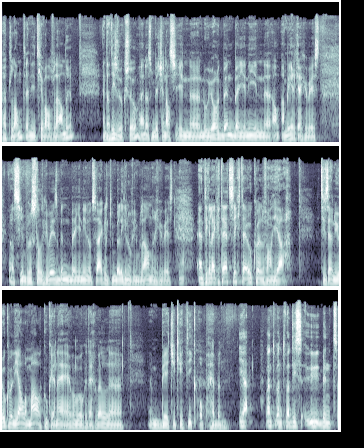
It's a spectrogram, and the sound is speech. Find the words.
het land, en in dit geval Vlaanderen. En dat is ook zo. Hè. Dat is een beetje als je in eh, New York bent, ben je niet in eh, Amerika geweest. Als je in Brussel geweest bent, ben je niet noodzakelijk in België of in Vlaanderen geweest. En tegelijkertijd zegt hij ook wel van ja, het is daar nu ook wel niet allemaal koek en ei. Hè. We mogen daar wel eh, een beetje kritiek op hebben. Ja, want, want wat is, u bent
